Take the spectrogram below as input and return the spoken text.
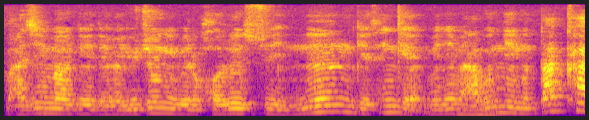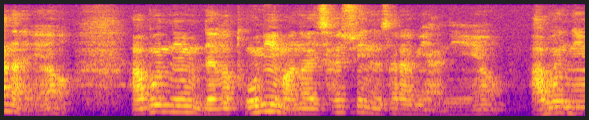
마지막에 내가 유종의 미를 걸을 수 있는 게 생겨요. 왜냐면 음. 아버님은 딱 하나예요. 아버님은 내가 돈이 많아야 살수 있는 사람이 아니에요. 아버님은.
